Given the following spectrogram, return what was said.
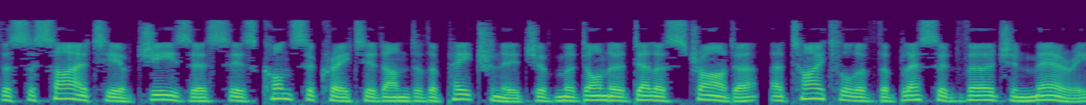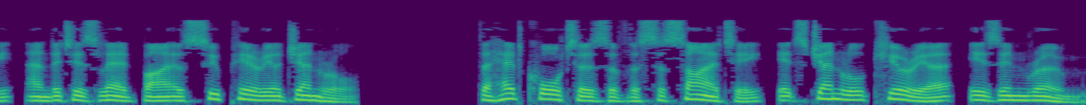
The Society of Jesus is consecrated under the patronage of Madonna della Strada, a title of the Blessed Virgin Mary, and it is led by a Superior General. The headquarters of the Society, its General Curia, is in Rome.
